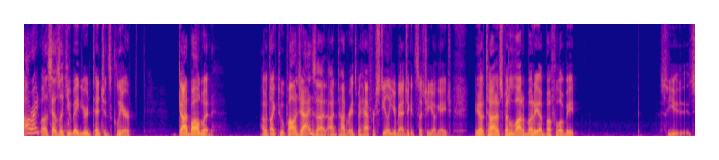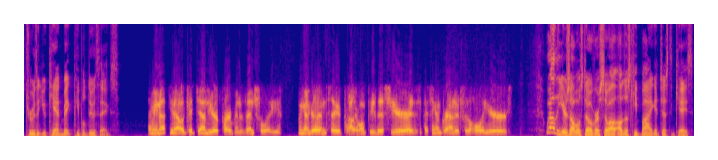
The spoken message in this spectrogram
All right. Well, it sounds like you've made your intentions clear. Don Baldwin, I would like to apologize on, on Todd Rain's behalf for stealing your magic at such a young age. You know, Todd, I've spent a lot of money on buffalo meat. So you, it's true that you can make people do things. I mean, I- you know, I'll get down to your apartment eventually. I'm going to go ahead and say it probably won't be this year. I, I think I'm grounded for the whole year. Well, the year's almost over, so I'll, I'll just keep buying it just in case.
